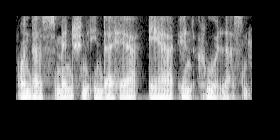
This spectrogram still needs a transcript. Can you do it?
und dass Menschen ihn daher eher in Ruhe lassen.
